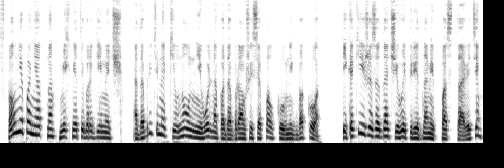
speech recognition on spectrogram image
Вполне понятно, Мехмед Ибрагимович. Одобрительно кивнул невольно подобравшийся полковник Бако. И какие же задачи вы перед нами поставите?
